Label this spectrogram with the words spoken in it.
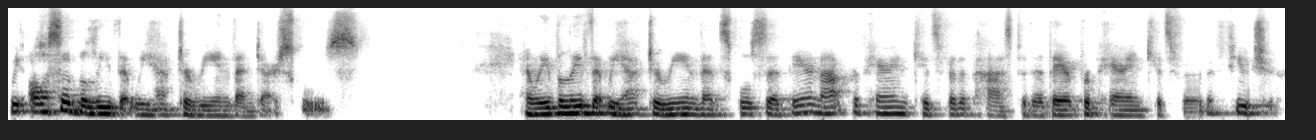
We also believe that we have to reinvent our schools. And we believe that we have to reinvent schools so that they are not preparing kids for the past, but that they are preparing kids for the future.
